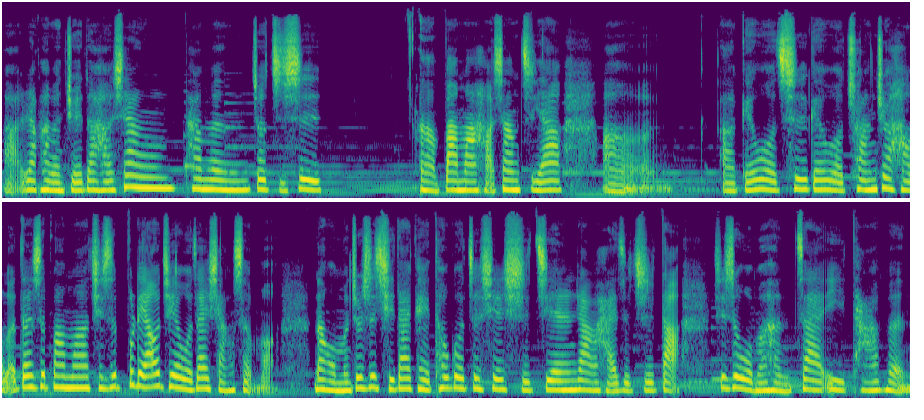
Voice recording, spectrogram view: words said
啊，让他们觉得好像他们就只是，嗯，爸妈好像只要嗯啊，给我吃，给我穿就好了。但是爸妈其实不了解我在想什么。那我们就是期待可以透过这些时间，让孩子知道，其实我们很在意他们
